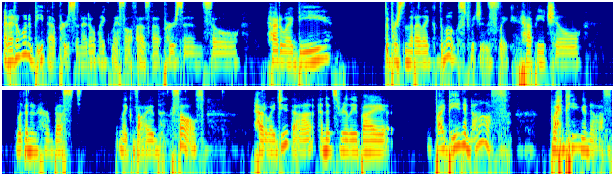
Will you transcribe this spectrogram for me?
And I don't want to be that person. I don't like myself as that person. So how do I be the person that I like the most, which is like happy, chill, living in her best like vibe self? How do I do that? And it's really by by being enough by being enough,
